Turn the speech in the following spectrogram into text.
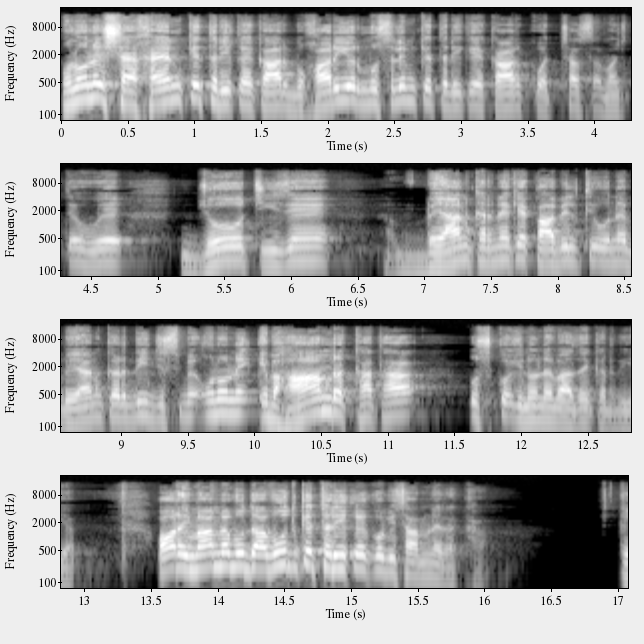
انہوں نے شیخین کے طریقۂ کار، بخاری اور مسلم کے طریقۂ کار کو اچھا سمجھتے ہوئے جو چیزیں بیان کرنے کے قابل تھی انہیں بیان کر دی، جس میں انہوں نے ابہام رکھا تھا، اس کو انہوں نے واضح کر دیا۔ اور امام ابو داود کے طریقے کو بھی سامنے رکھا کہ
